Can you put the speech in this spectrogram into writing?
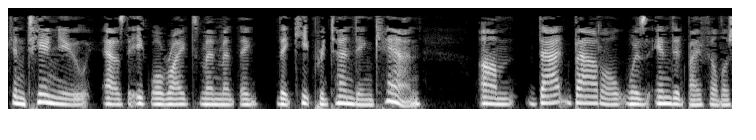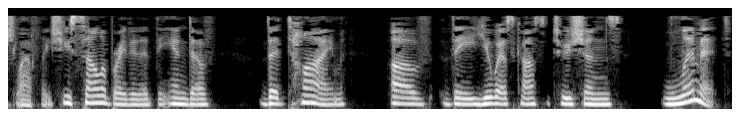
continue as the Equal Rights Amendment they, they keep pretending can, um, that battle was ended by Phyllis Schlafly. She celebrated at the end of the time of the U.S. Constitution's limit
